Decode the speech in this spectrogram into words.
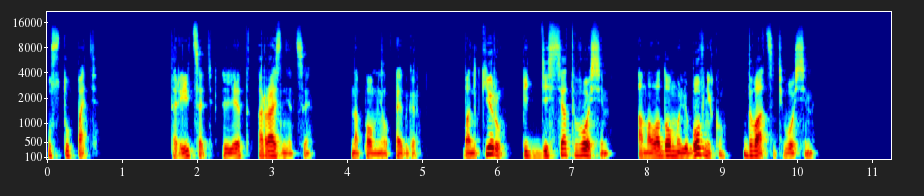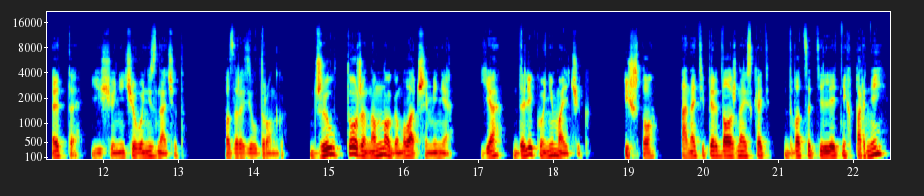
уступать. «Тридцать лет разницы», — напомнил Эдгар. «Банкиру 58, а молодому любовнику 28». «Это еще ничего не значит», возразил Дронго. Джилл тоже намного младше меня. Я далеко не мальчик. И что, она теперь должна искать двадцатилетних парней?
